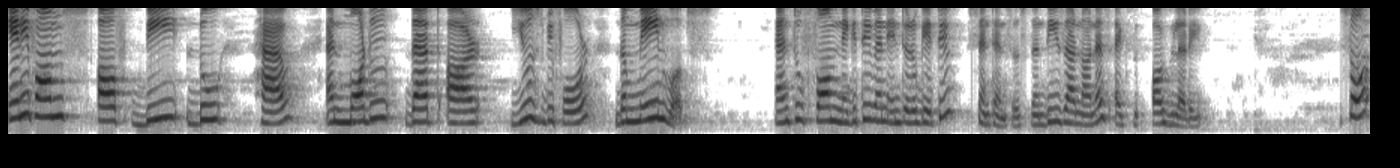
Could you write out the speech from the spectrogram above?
Any forms of be, do, have and modal that are used before the main verbs and to form negative and interrogative sentences then these are known as auxiliary so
